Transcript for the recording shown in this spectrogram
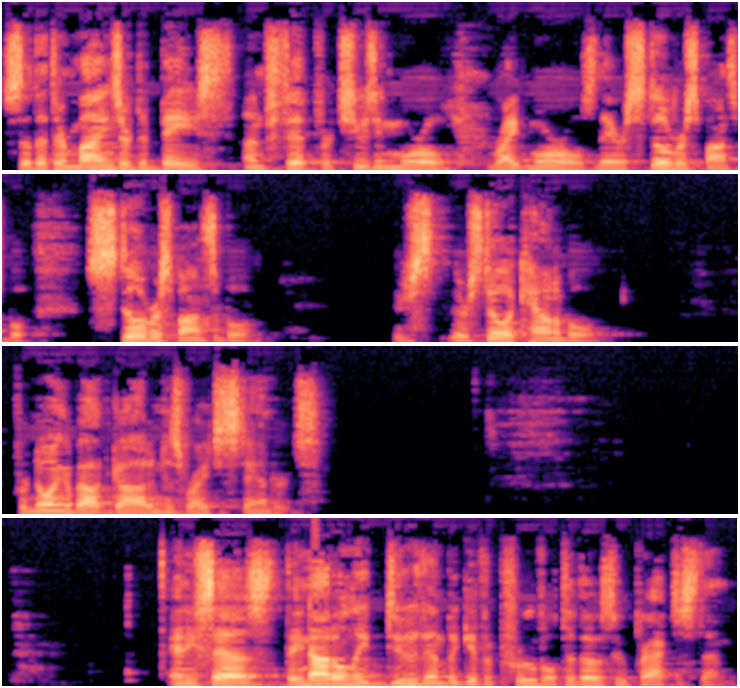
so that their minds are debased, unfit for choosing moral, right morals. They are still responsible, still responsible they're, they're still accountable for knowing about God and His righteous standards. And he says they not only do them, but give approval to those who practice them.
